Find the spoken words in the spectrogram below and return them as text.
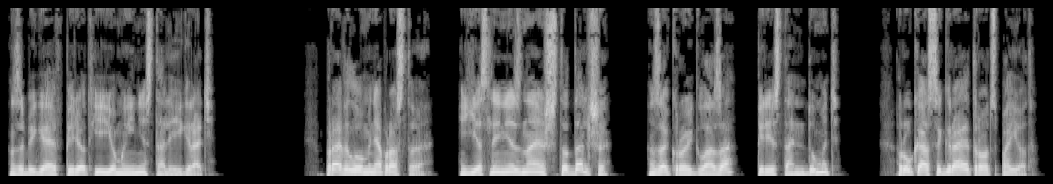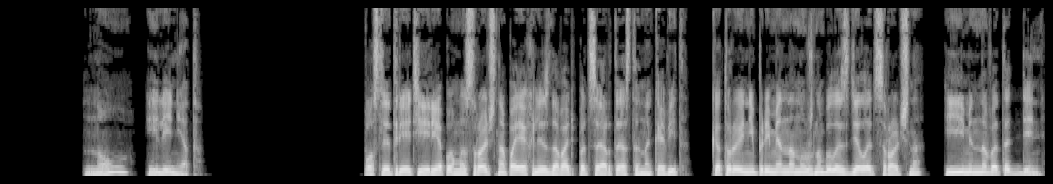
Забегая вперед, ее мы и не стали играть. Правило у меня простое. Если не знаешь, что дальше, закрой глаза, перестань думать, рука сыграет, рот споет. Ну, или нет. После третьей репы мы срочно поехали сдавать ПЦР-тесты на ковид, которые непременно нужно было сделать срочно и именно в этот день.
